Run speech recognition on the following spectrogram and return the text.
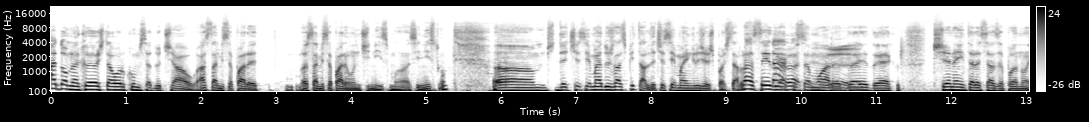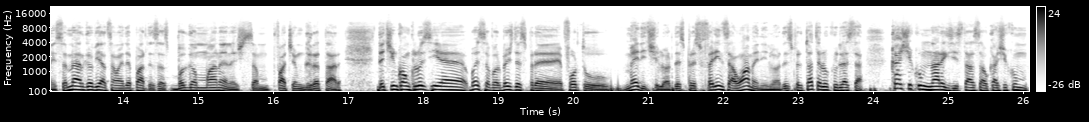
Ai, domnule, că ăștia oricum se duceau. Asta mi se pare Ăsta mi se pare un cinism uh, sinistru. Uh, de ce să-i mai aduci la spital? De ce să-i mai îngrijești pe ăștia? Lasă-i da, dracu să moară. dă dracu. Ce ne interesează pe noi? Să meargă viața mai departe, să băgăm manele și să facem grătare. Deci, în concluzie, băi, să vorbești despre efortul medicilor, despre suferința oamenilor, despre toate lucrurile astea, ca și cum n-ar exista sau ca și cum,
